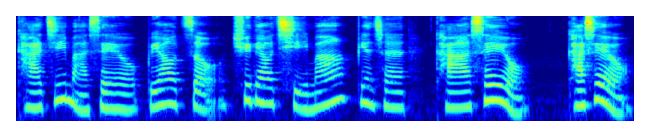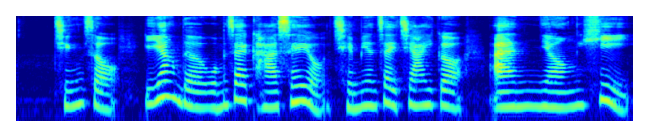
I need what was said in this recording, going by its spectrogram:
가지마세 요， 不要走，去掉起吗？变成 가세 요, 가세 요， 请走。一样的，我们在가세요前面再加一个안녕 히,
